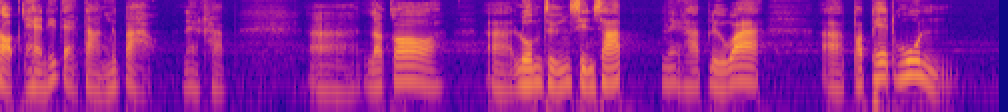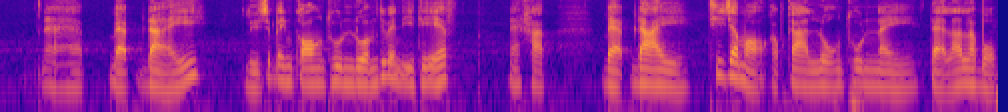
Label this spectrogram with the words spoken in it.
ตอบแทนที่แตกต่างหรือเปล่านะครับแล้วก็รวมถึงสินทรัพย์นะครับหรือว่าอ่าประเภทหุ้นนะครับแบบไหนหรือจะเป็นกองทุนรวมที่เป็น ETF นะครับ แบบใดที่จะเหมาะกับการลงทุนในแต่ละระบบ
